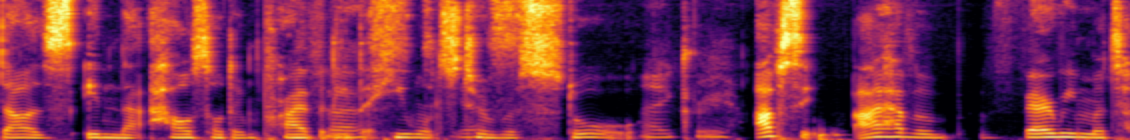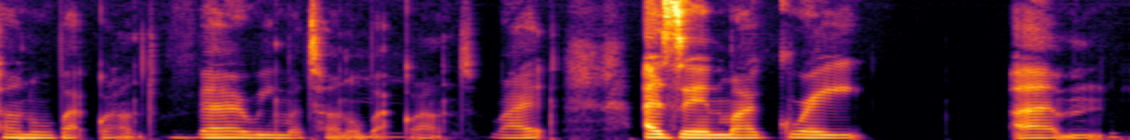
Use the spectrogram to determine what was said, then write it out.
does in that household and privately that He First, wants to restore. I agree. I've seen. I have a very maternal background, very maternal Mm. background, right? As in my great, um,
